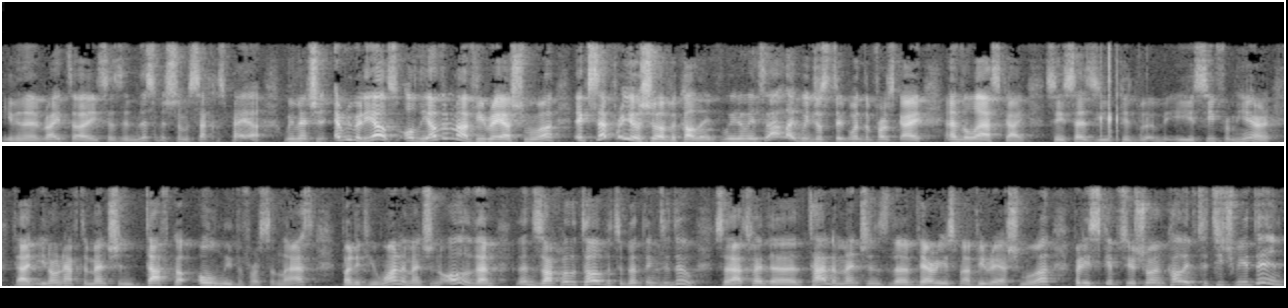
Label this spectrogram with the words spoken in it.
even uh, right, uh, he says in this Mishnah Maseches Peah, we mention everybody else, all the other Mavirei Ashmua, except for Yoshua V'Kalev. We, it's not like we just stick with the first guy and the last guy. So he says you could, you see from here that you don't have to mention Dafka only the first and last, but if you want to mention all of them, then Zachar Tov, it's a good thing to do. So that's why the Tana mentions the various Mavirei Ashmua, but he skips Yeshua and Kalev to teach me a din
